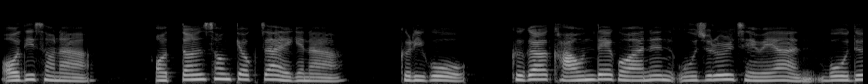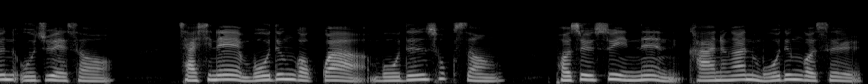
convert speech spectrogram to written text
어디서나 어떤 성격자에게나 그리고 그가 가운데 거하는 우주를 제외한 모든 우주에서 자신의 모든 것과 모든 속성, 벗을 수 있는 가능한 모든 것을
